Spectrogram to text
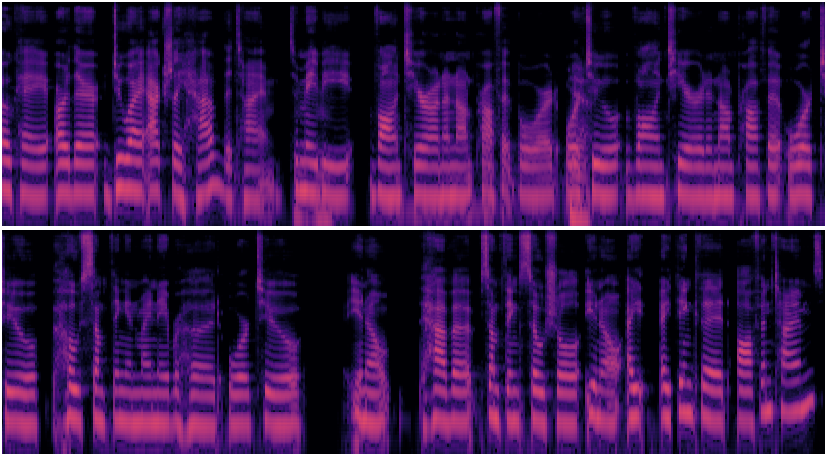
okay are there do I actually have the time to mm-hmm. maybe volunteer on a nonprofit board or yeah. to volunteer at a nonprofit or to host something in my neighborhood or to you know have a something social you know I I think that oftentimes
